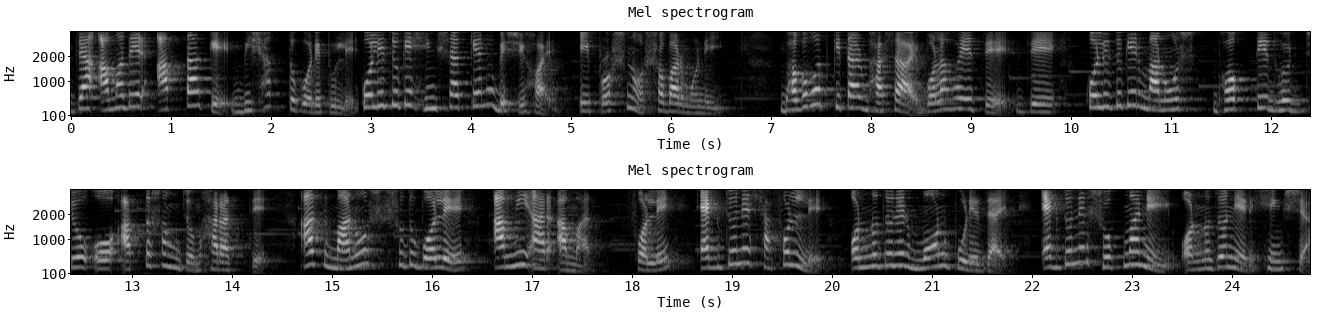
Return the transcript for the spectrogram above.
যা আমাদের আত্মাকে বিষাক্ত করে তোলে। কলিযুগে হিংসা কেন বেশি হয়? এই প্রশ্ন সবার মনেই। ভগবত গীতার ভাষায় বলা হয়েছে যে কলিযুগের মানুষ ভক্তি, ধৈর্য ও আত্মসংযম হারাচ্ছে। আজ মানুষ শুধু বলে, আমি আর আমার। ফলে একজনের সাফল্যে অন্যজনের মন পুড়ে যায়। একজনের সুখ মানেই অন্যজনের হিংসা।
